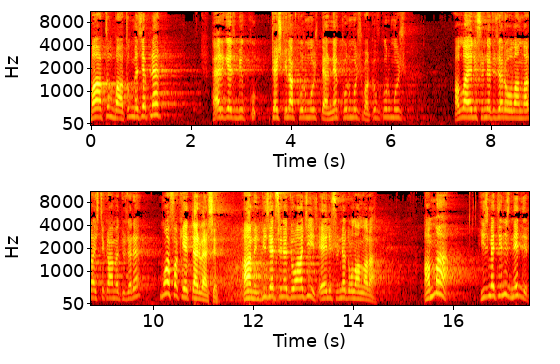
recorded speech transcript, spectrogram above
batıl batıl mezhepler. Herkes bir teşkilat kurmuş dernek kurmuş vakıf kurmuş. Allah eli sünnet üzere olanlara istikamet üzere muvaffakiyetler versin. Amin. Biz hepsine duacıyız. Ehli sünnet olanlara. Ama hizmetiniz nedir?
